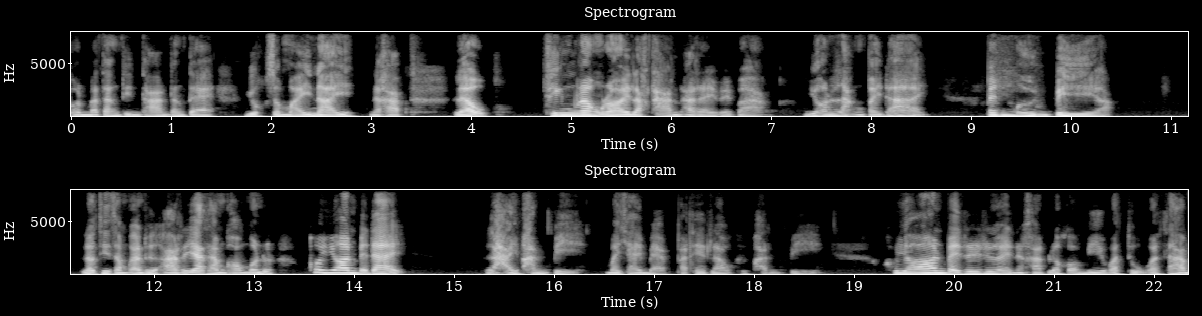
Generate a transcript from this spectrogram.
คนมาตั้งถิ่นฐานตั้งแต่ยุคสมัยไหนนะครับ แล้วทิ้งร่องรอยหลักฐานอะไรไว้บ้าง ย้อนหลังไปได้ เป็นหมื่นปีอะแล้วที่สำคัญคืออารยธรรมของมนุษย์ก็ย้อนไปได้ หลายพันปี ไม่ใช่แบบประเทศเราคือพันปีเขาย้อนไปเรื่อย ๆ นะครับ แล้วก็มีวัตถุวัฒนธรรม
